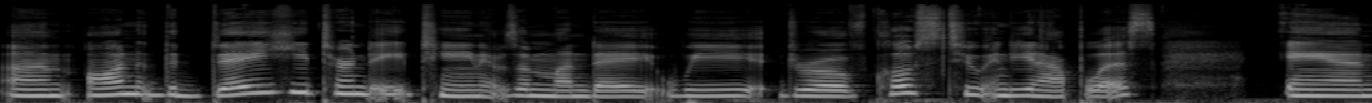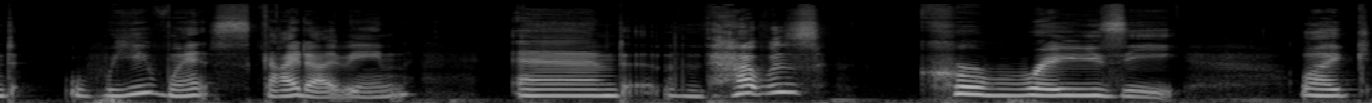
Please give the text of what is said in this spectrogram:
Um, on the day he turned 18, it was a Monday, we drove close to Indianapolis and we went skydiving. And that was crazy. Like,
